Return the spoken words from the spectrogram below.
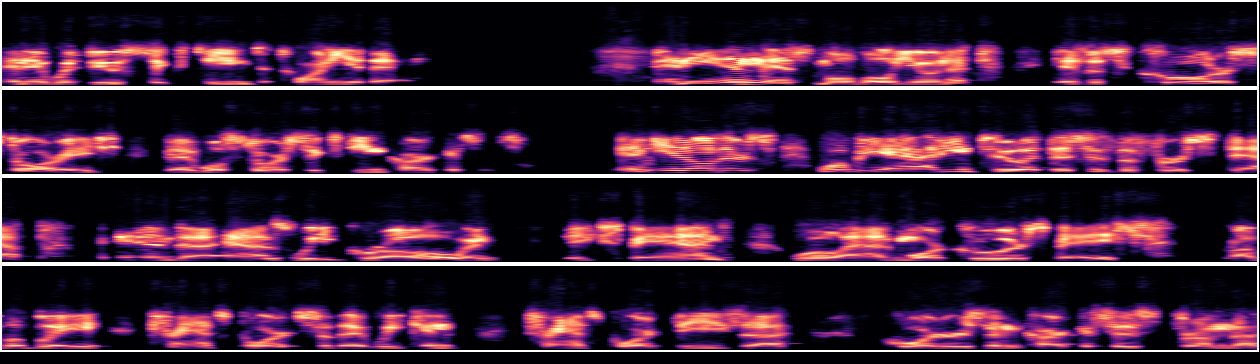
and it would do 16 to 20 a day. And in this mobile unit is a cooler storage that will store 16 carcasses. And you know, there's we'll be adding to it. This is the first step, and uh, as we grow and expand, we'll add more cooler space, probably transport, so that we can transport these uh, quarters and carcasses from the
